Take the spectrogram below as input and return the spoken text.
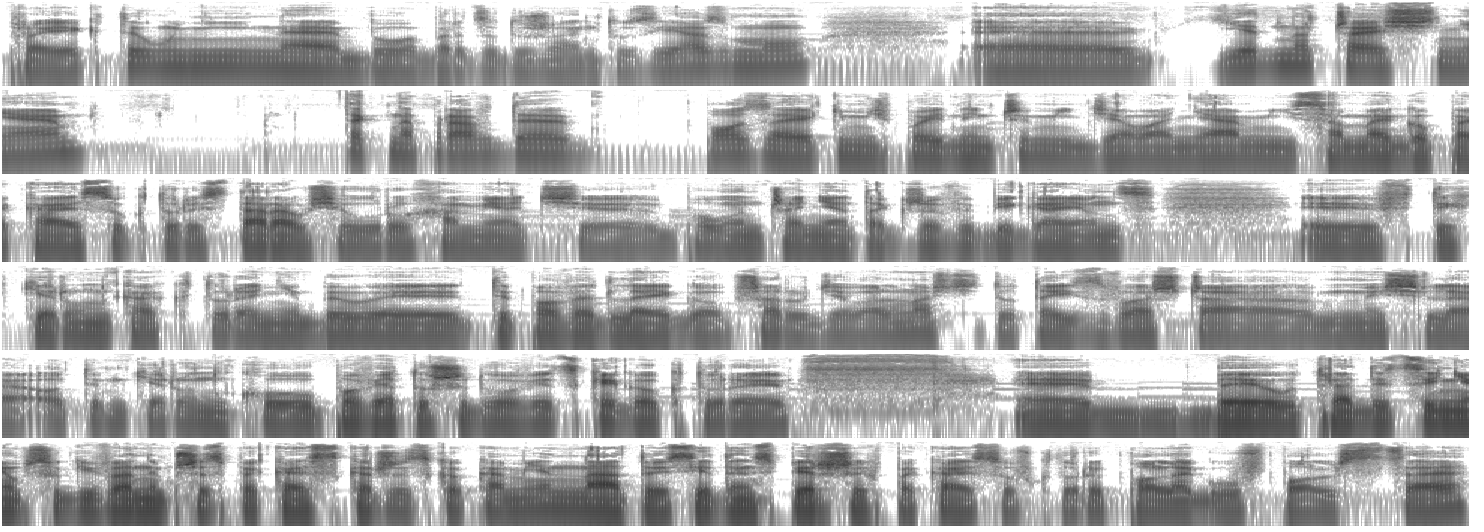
projekty unijne, było bardzo dużo entuzjazmu. Jednocześnie tak naprawdę poza jakimiś pojedynczymi działaniami samego PKS-u, który starał się uruchamiać e, połączenia, także wybiegając e, w tych kierunkach, które nie były typowe dla jego obszaru działalności. Tutaj zwłaszcza myślę o tym kierunku powiatu szydłowieckiego, który e, był tradycyjnie obsługiwany przez PKS Skarżysko-Kamienna. To jest jeden z pierwszych PKS-ów, który poległ w Polsce.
